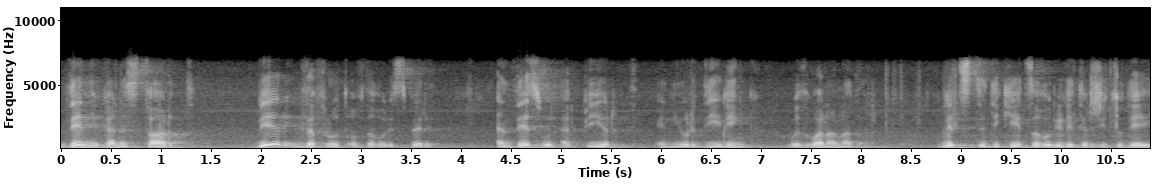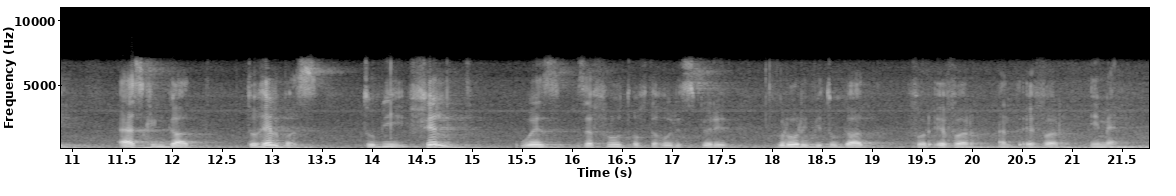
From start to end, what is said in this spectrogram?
Then you can start bearing the fruit of the Holy Spirit. And this will appear in your dealing with one another. Let's dedicate the Holy Liturgy today, asking God to help us to be filled with the fruit of the Holy Spirit. Glory be to God forever and ever. Amen.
